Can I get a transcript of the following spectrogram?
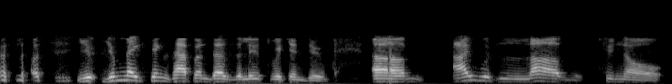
you you make things happen. That's the least we can do. Um, I would love to know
